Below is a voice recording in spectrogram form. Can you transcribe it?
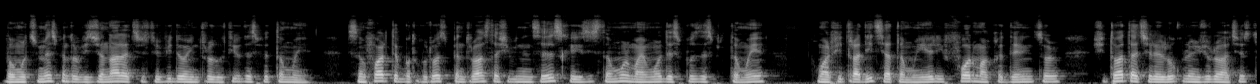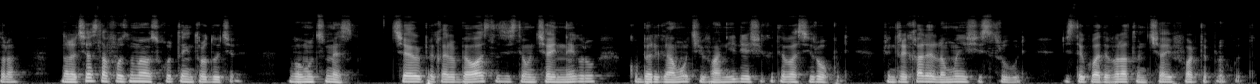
Vă mulțumesc pentru vizionarea acestui video introductiv despre tămâie. Sunt foarte bucuros pentru asta și bineînțeles că există mult mai mult de spus despre tămâie, cum ar fi tradiția tămâierii, forma cădenițelor și toate acele lucruri în jurul acestora, dar aceasta a fost numai o scurtă introducere. Vă mulțumesc! Ceaiul pe care îl beau astăzi este un ceai negru cu bergamot și vanilie și câteva siropuri, printre care lămâi și struguri. Este cu adevărat un ceai foarte plăcut.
